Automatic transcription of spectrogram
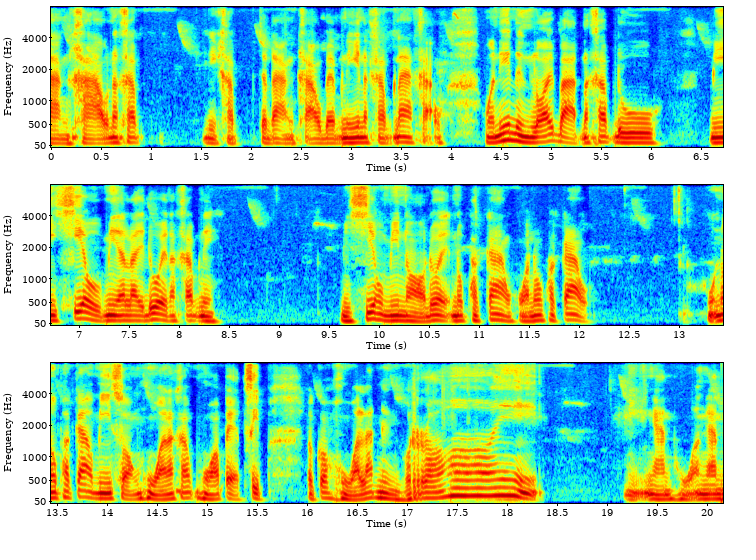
ด่างขาวนะครับ นี่ครับจะด่างขาวแบบนี้นะครับ หน้าขาว หัวนี้หนึ่งร้อยบาทนะครับ ดูมีเขี้ยวมีอะไรด้วยนะครับนี่ มีเขี้ยวมีหน่อด้วยนพเก้าหัวนพเก้าหัวนพเก้ามีสองหัวนะครับ หัวแปดสิบแล้วก็หัวละหนึ่งร้อยนี่งานหัวงาน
